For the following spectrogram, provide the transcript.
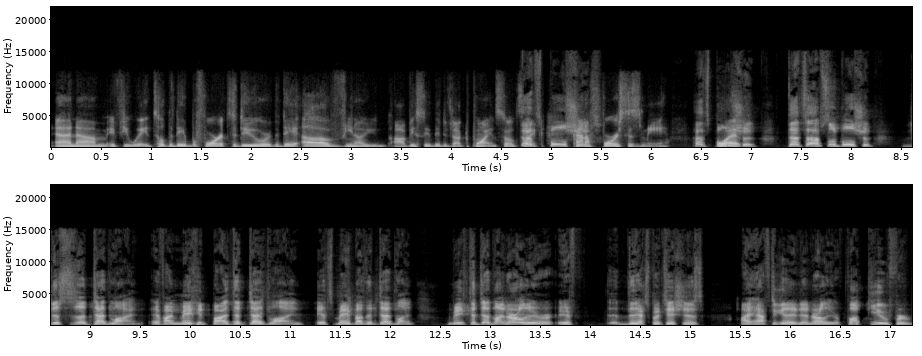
And um, if you wait till the day before it's due or the day of, you know, you, obviously they deduct points. So it's That's like bullshit. kind of forces me. That's bullshit. What? That's absolute bullshit. This is a deadline. If I make it by the deadline, it's made by the deadline. Make the deadline earlier if the expectation is I have to get it in earlier. Fuck you for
